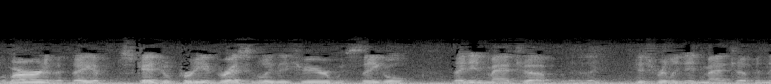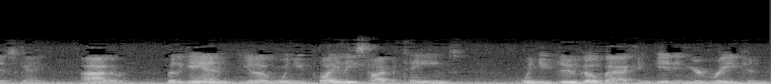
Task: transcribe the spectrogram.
La Vergne, they have scheduled pretty aggressively this year with Siegel. They didn't match up. They just really didn't match up in this game either. But again, you know, when you play these type of teams, when you do go back and get in your region,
